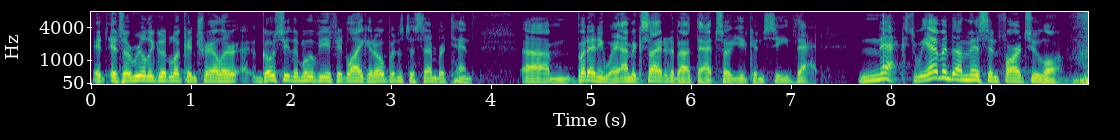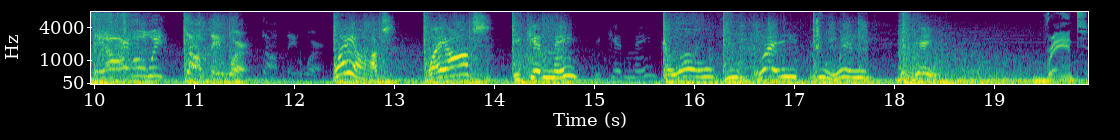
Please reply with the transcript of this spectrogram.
It, it's a really good looking trailer. Go see the movie if you'd like. It opens December 10th. Um, but anyway, I'm excited about that, so you can see that. Next, we haven't done this in far too long. They are who we thought they were. Thought they were. Playoffs? Playoffs? You kidding me? You kidding me? Hello? You play to win the game. Rant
